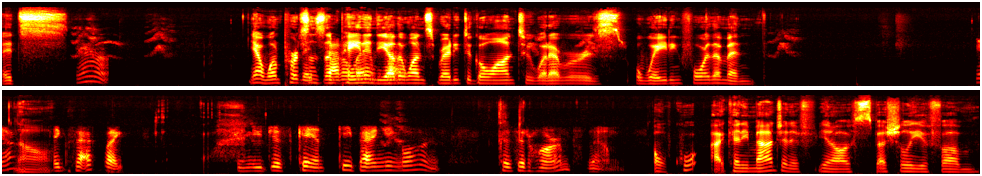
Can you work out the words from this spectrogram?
it's yeah. Yeah, one person's in pain and the go. other one's ready to go on to whatever is waiting for them, and yeah, no, exactly. And you just can't keep hanging on because it harms them. Oh, of course, I can imagine if you know, especially if um,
